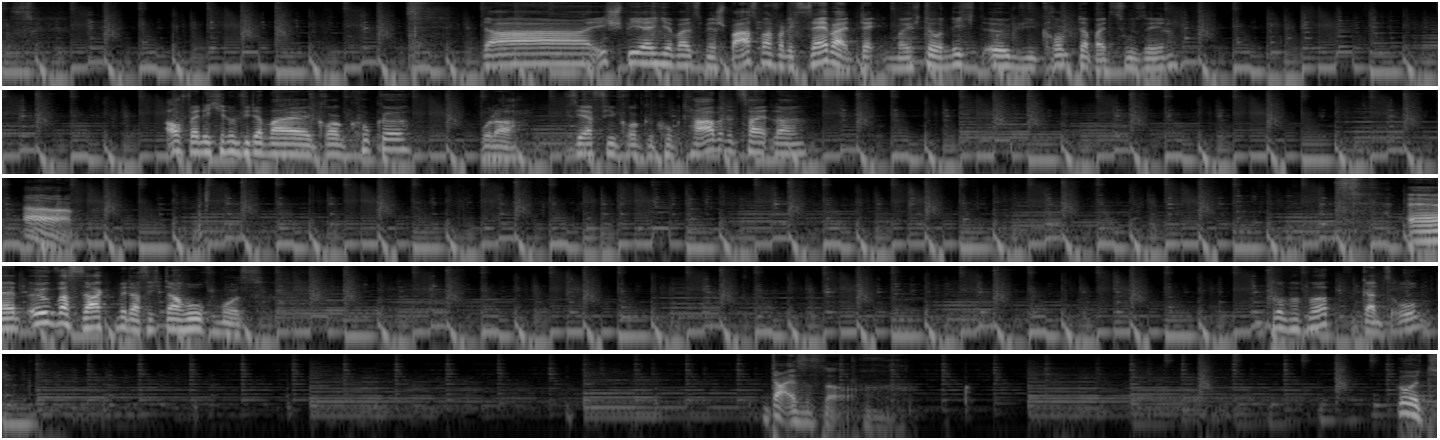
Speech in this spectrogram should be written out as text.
Da ich spiele hier, weil es mir Spaß macht, weil ich selber entdecken möchte und nicht irgendwie Gronk dabei zusehen. Auch wenn ich hin und wieder mal Gronk gucke oder sehr viel Gronk geguckt habe eine Zeit lang. Ah. Ähm, irgendwas sagt mir, dass ich da hoch muss. Ganz oben. Da ist es doch. Gut.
